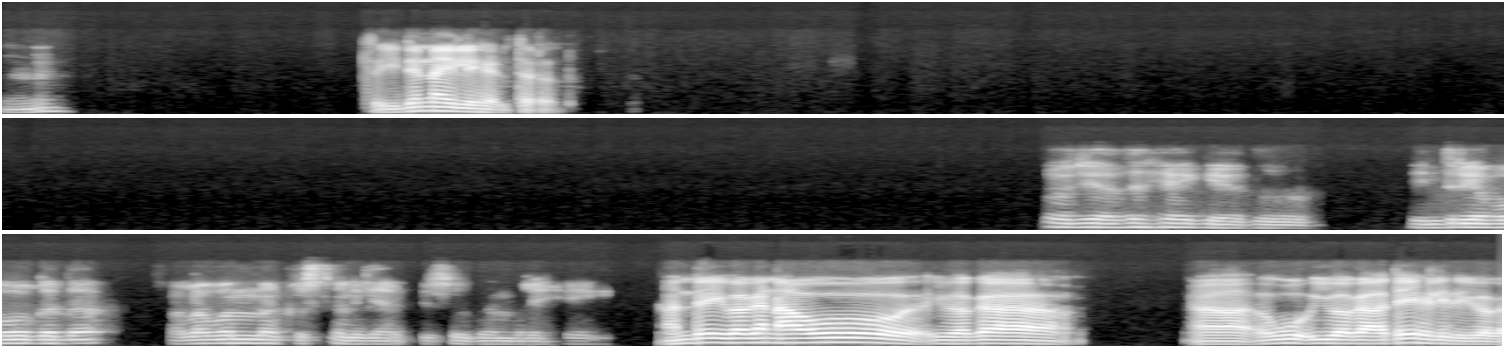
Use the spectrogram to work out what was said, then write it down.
ಹ್ಮ್. ಇದನ್ನ ಇಲ್ಲಿ ಹೇಳ್ತಾ ಇರೋದು. ಅದು ಹೇಗೆ? ಅದು ಇಂದ್ರಿಯ ಭೋಗದ ಫಲವನ್ನ ಕೃಷ್ಣನಿಗೆ ಅರ್ಪಿಸುವುದಂದ್ರೆ ಹೇಗೆ? ಅಂದ್ರೆ ಇವಾಗ ನಾವು ಇವಾಗ ಇವಾಗ ಅದೇ ಹೇಳಿದ್ವಿ ಇವಾಗ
